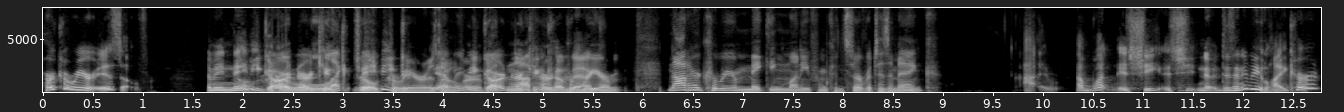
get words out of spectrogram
her career is over. I mean, maybe Her Gardner can maybe, career is yeah, over. maybe Gardner not can her come back. career, not her career making money from conservatism Inc. I, uh, what is she? Is she? No, does anybody like her?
